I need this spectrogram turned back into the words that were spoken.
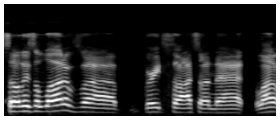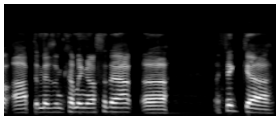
So there's a lot of uh, great thoughts on that. A lot of optimism coming off of that. Uh, I think uh,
